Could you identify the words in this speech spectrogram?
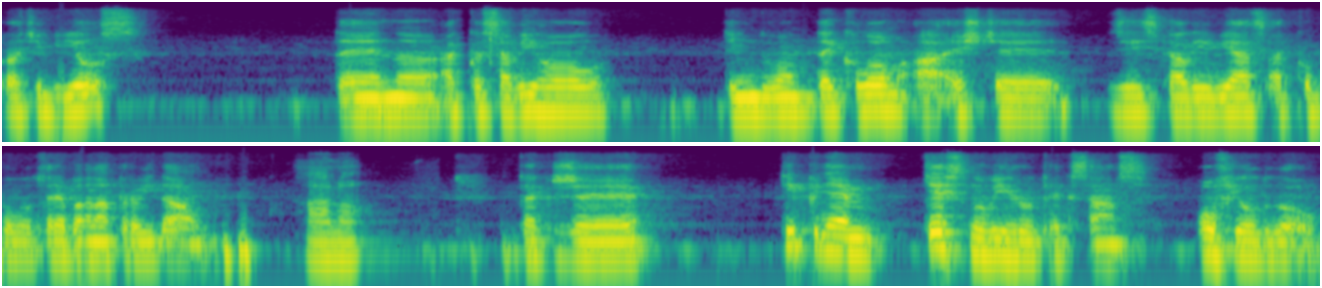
proti Bills. Ten, ako sa vyhol tým dvom teklom a ešte získali viac, ako bolo treba na prvý down. Áno. Takže typnem tesnú výhru Texans o field goal.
